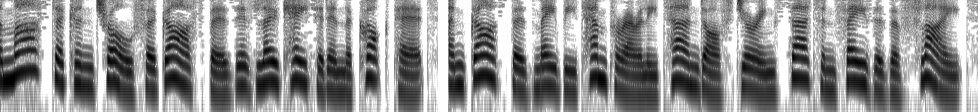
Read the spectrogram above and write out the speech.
A master control for gaspers is located in the cockpit, and gaspers may be temporarily turned off during certain phases of flight,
